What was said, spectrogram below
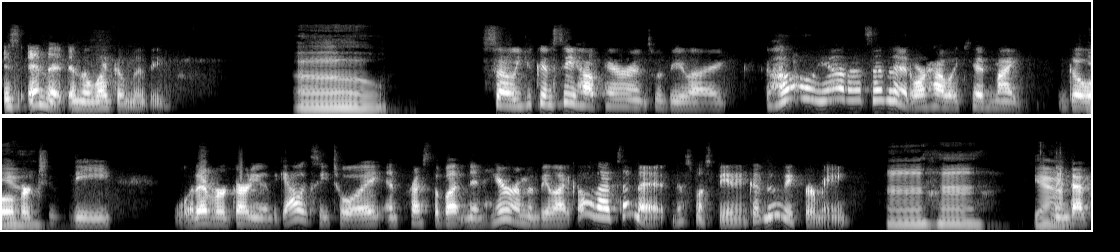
is Emmett in the Lego Movie. Oh So you can see how parents would be like, "Oh yeah, that's in it. or how a kid might go over to the whatever Guardian of the Galaxy toy and press the button and hear him and be like, "Oh, that's in it. This must be a good movie for me." uh-huh I yeah mean, that's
